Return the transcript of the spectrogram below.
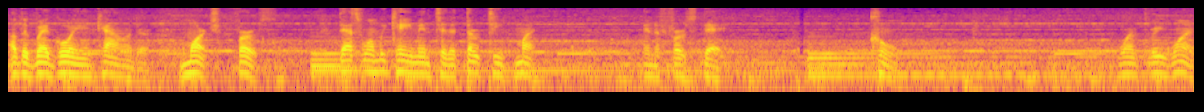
of the Gregorian calendar, March 1st. That's when we came into the 13th month and the first day. Cool. 131.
